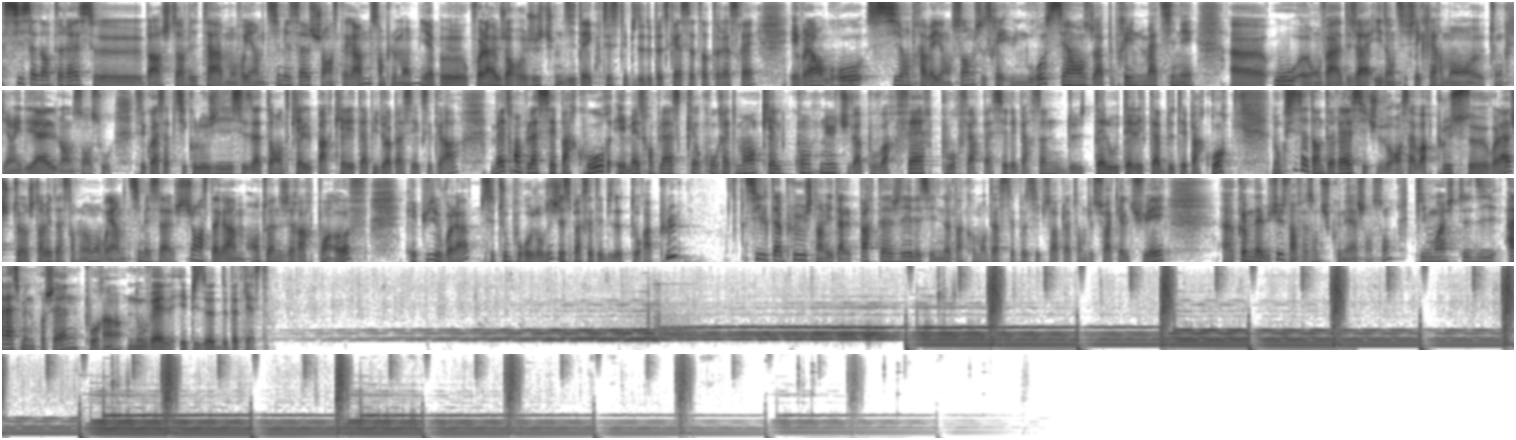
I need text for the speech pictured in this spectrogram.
Si ça t'intéresse, bah, je t'invite à m'envoyer un petit message sur Instagram, simplement. Il y a, voilà, genre juste tu me dis, tu as écouté cet épisode de podcast, ça t'intéresserait. Et voilà, en gros, si on travaille ensemble, ce serait une grosse séance de à peu près une matinée euh, où euh, on va déjà identifier clairement euh, ton client idéal dans le sens où c'est quoi sa psychologie, ses attentes, par quelle étape il doit passer, etc. Mettre en place ses parcours et mettre en place concrètement quel contenu tu vas pouvoir faire pour faire passer les personnes de telle ou telle étape de tes parcours. Donc si ça t'intéresse, si tu veux en savoir plus, voilà, je t'invite à simplement m'envoyer un petit message sur Instagram antoinegérard.off. Et puis voilà, c'est tout pour aujourd'hui. J'espère que cet épisode t'aura plu. S'il t'a plu, je t'invite à le partager, laisser une note, un commentaire si c'est possible sur la plateforme sur laquelle tu es. Euh, comme d'habitude, de toute façon, tu connais la chanson. Puis moi, je te dis à la semaine prochaine pour un nouvel épisode de podcast.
